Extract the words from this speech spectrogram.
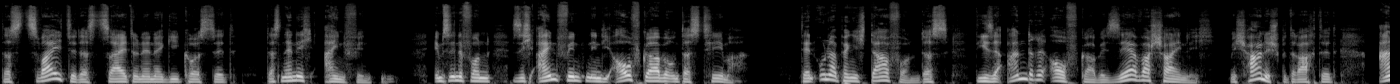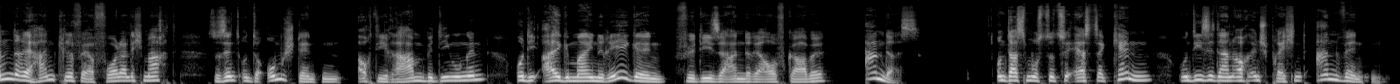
Das zweite, das Zeit und Energie kostet, das nenne ich Einfinden. Im Sinne von sich einfinden in die Aufgabe und das Thema. Denn unabhängig davon, dass diese andere Aufgabe sehr wahrscheinlich, mechanisch betrachtet, andere Handgriffe erforderlich macht, so sind unter Umständen auch die Rahmenbedingungen und die allgemeinen Regeln für diese andere Aufgabe anders. Und das musst du zuerst erkennen und diese dann auch entsprechend anwenden.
